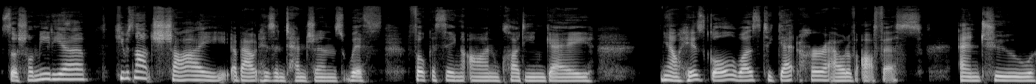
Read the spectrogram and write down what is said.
social media. He was not shy about his intentions with focusing on Claudine Gay. You know, his goal was to get her out of office and to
